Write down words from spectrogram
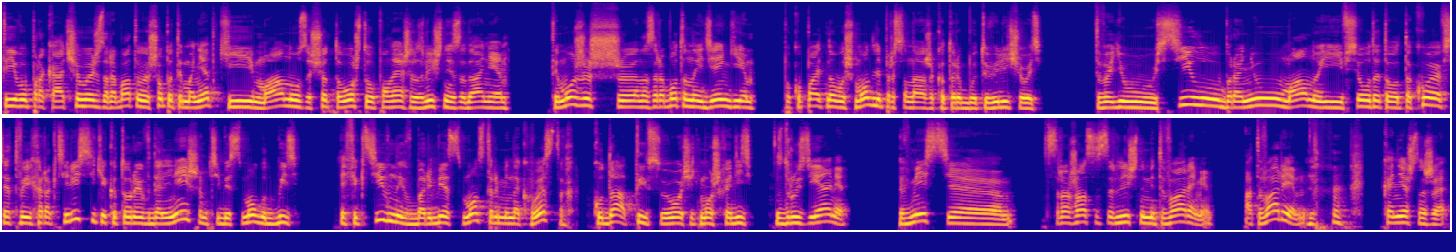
ты его прокачиваешь, зарабатываешь опыт и монетки, ману за счет того, что выполняешь различные задания. Ты можешь э, на заработанные деньги покупать новый шмот для персонажа, который будет увеличивать твою силу, броню, ману и все вот это вот такое, все твои характеристики, которые в дальнейшем тебе смогут быть эффективны в борьбе с монстрами на квестах, куда ты, в свою очередь, можешь ходить с друзьями, вместе э, сражаться с различными тварями. А твари, конечно же,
